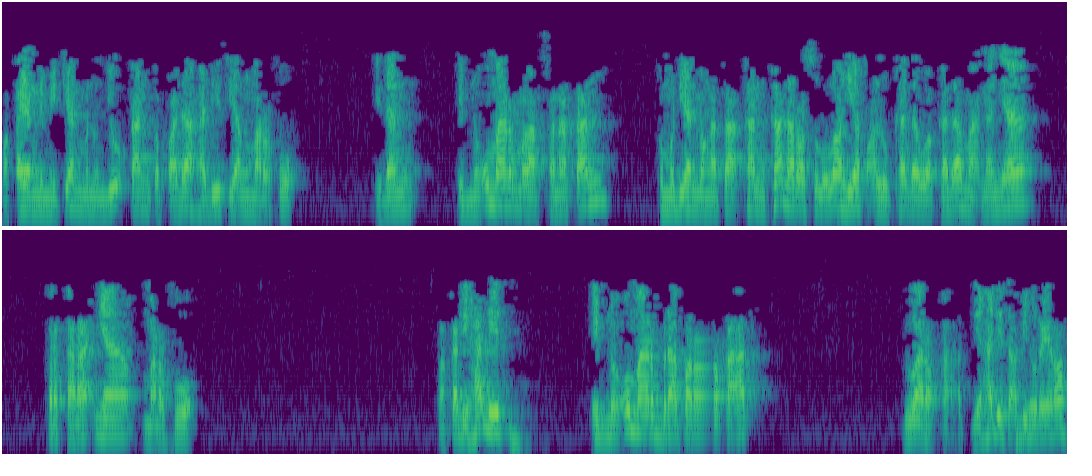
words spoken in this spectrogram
Maka yang demikian menunjukkan kepada hadis yang marfu. Dan Ibnu Umar melaksanakan kemudian mengatakan karena Rasulullah yaf'alu kada wa kada maknanya perkaranya marfu. Maka di hadis Ibnu Umar berapa rakaat? Dua rakaat. Di hadis Abi Hurairah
